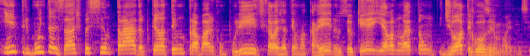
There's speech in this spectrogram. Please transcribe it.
entre muitas aspas, centrada. Porque ela tem um trabalho com política, ela já tem uma carreira, não sei o quê. E ela não é tão idiota igual os irmãos. Assim.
